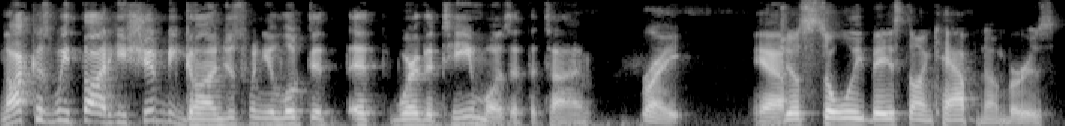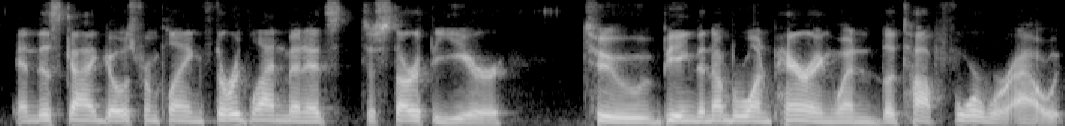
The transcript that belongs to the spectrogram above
Not because we thought he should be gone, just when you looked at, at where the team was at the time. right. Yeah. just solely based on cap numbers. And this guy goes from playing third line minutes to start the year to being the number one pairing when the top four were out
